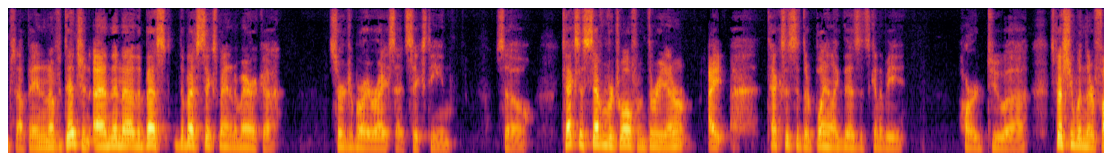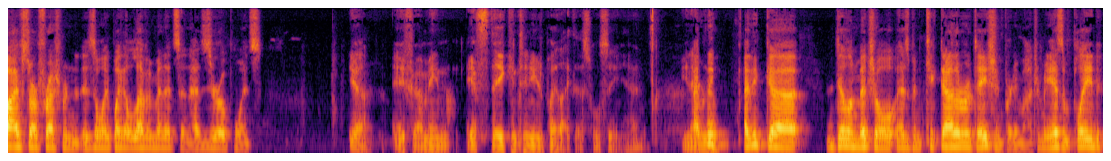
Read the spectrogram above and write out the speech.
Just not paying enough attention. And then uh, the best the best six man in America, Sir'Jabari Rice had 16. So Texas seven for 12 from three. I don't I Texas if they're playing like this, it's going to be hard to uh especially when their five star freshman is only playing 11 minutes and had zero points. Yeah. If I mean, if they continue to play like this, we'll see. You I never think know. I think uh, Dillon Mitchell has been kicked out of the rotation pretty much. I mean, he hasn't played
